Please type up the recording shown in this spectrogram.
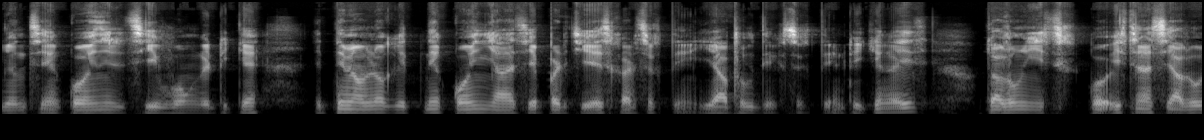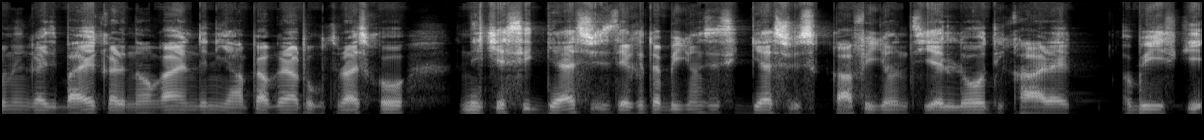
जो से कोइन रिसीव होंगे, ठीक है? इतने में हम लोग इतने कोइन यहाँ से परचेज कर सकते हैं। ये आप लोग देख सकते हैं, ठीक है गाइज़ तो आप लोग इसको, इस तरह से आप लोगों ने गाइज़ बाय करना होगा। एंड देन यहाँ पे अगर आप लोग थोड़ा इसको नीचे से गैस देखें तो अभी जो से गैस काफ़ी जो सी लो दिखा रहा है। अभी इसकी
